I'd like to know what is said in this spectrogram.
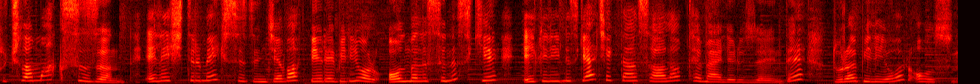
suçlamaksızın, eleştirmeksizin cevap verebiliyor olmalısınız ki evliliğiniz gerçekten sağlam temeller üzerinde durabiliyor olsun.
